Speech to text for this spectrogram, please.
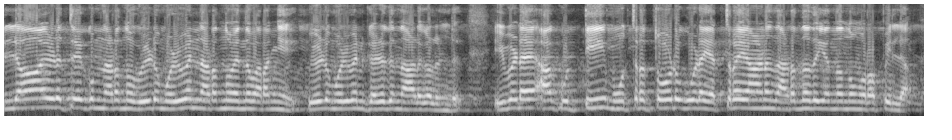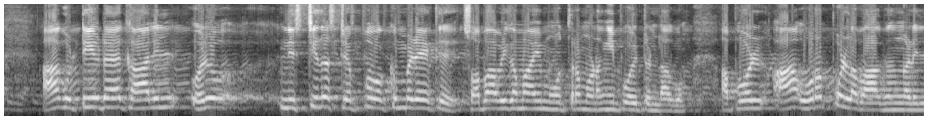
എല്ലായിടത്തേക്കും നടന്നു വീട് മുഴുവൻ നടന്നു എന്ന് പറഞ്ഞ് വീട് മുഴുവൻ കഴുകുന്ന ആളുകളുണ്ട്. ഇവിടെ ആ കുട്ടി മൂത്രത്തോടുകൂടെ എത്രയാണ് നടന്നത് എന്നൊന്നും ഉറപ്പില്ല. ആ കുട്ടിയുടെ കാലിൽ ഒരു നിശ്ചിത സ്റ്റെപ്പ് വെക്കുമ്പോഴേക്ക് സ്വാഭാവികമായും മൂത്രം ഉണങ്ങിപ്പോയിട്ടുണ്ടാകും. അപ്പോൾ ആ ഉറപ്പുള്ള ഭാഗങ്ങളിൽ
